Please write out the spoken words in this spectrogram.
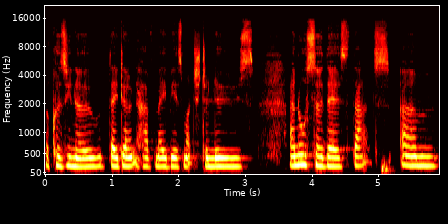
because you know they don't have maybe as much to lose, and also there's that. Um,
